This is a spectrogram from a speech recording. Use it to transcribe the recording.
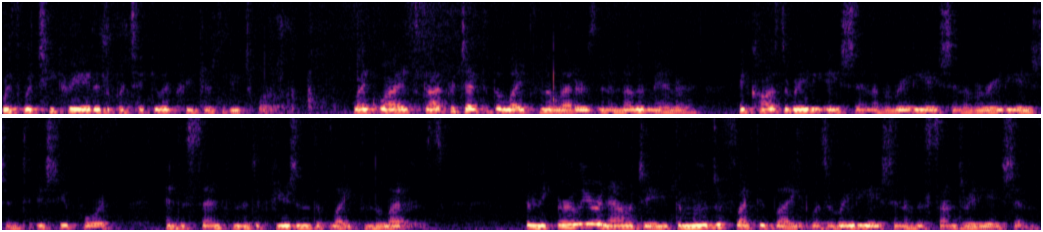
with which he created the particular creatures of each world. Likewise, God projected the light from the letters in another manner and caused a radiation of a radiation of a radiation to issue forth and descend from the diffusions of light from the letters. In the earlier analogy, the moon's reflected light was a radiation of the sun's radiation.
